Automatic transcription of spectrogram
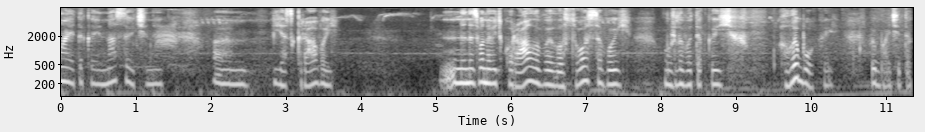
має такий насичений, ем, яскравий, не назву навіть кораловий, лососовий, можливо, такий глибокий. Ви бачите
